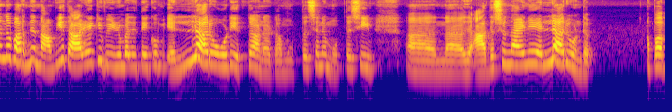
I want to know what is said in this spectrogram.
എന്ന് പറഞ്ഞ് നവ്യ താഴേക്ക് വീഴുമ്പോഴത്തേക്കും എല്ലാവരും ഓടി എത്തുകയാണ് കേട്ടോ. മുത്തശ്ശനും മുത്തശ്ശിയും ആദർശനായനെയും എല്ലാവരും ഉണ്ട്. അപ്പം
